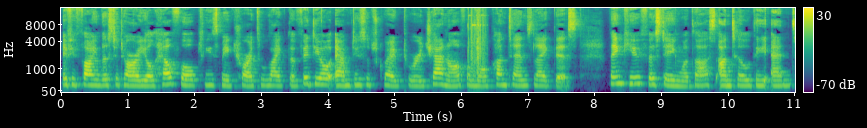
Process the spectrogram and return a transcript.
If you find this tutorial helpful, please make sure to like the video and do subscribe to our channel for more contents like this. Thank you for staying with us until the end.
